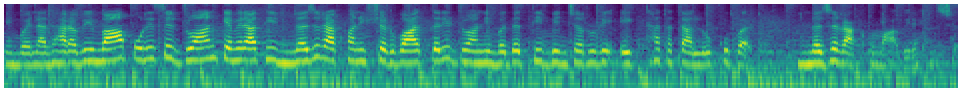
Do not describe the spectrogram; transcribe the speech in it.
મુંબઈના ધારાવીમાં પોલીસે ડ્રોન કેમેરાથી નજર રાખવાની શરૂઆત કરી. ડ્રોનની મદદથી બિનજરૂરી એકઠા થતા લોકો પર નજર રાખવામાં આવી રહી છે.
